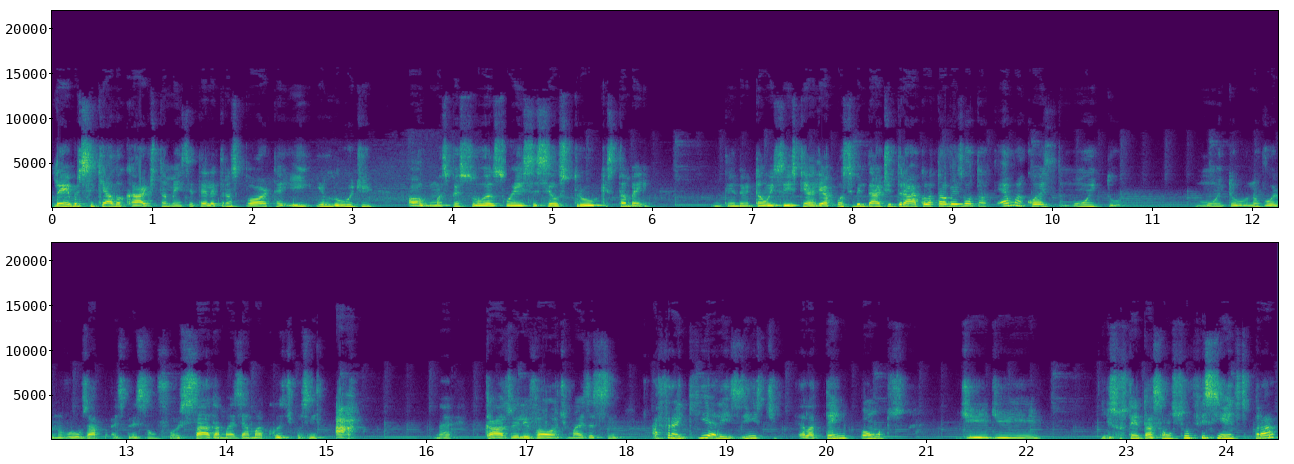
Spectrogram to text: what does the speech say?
Lembre-se que a Alucard também se teletransporta e ilude algumas pessoas com esses seus truques também. Entendeu? Então existem ali a possibilidade de Drácula talvez voltar. É uma coisa muito, muito. Não vou, não vou usar a expressão forçada, mas é uma coisa tipo assim, ah, né? caso ele volte, mas assim, a franquia ela existe, ela tem pontos de, de, de sustentação suficientes para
